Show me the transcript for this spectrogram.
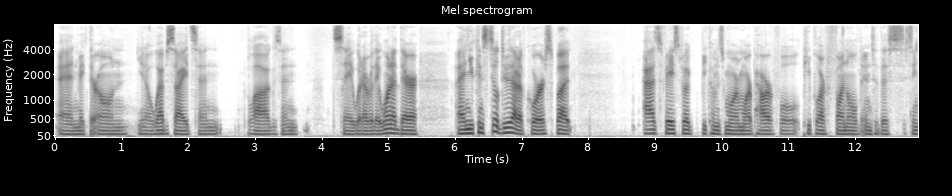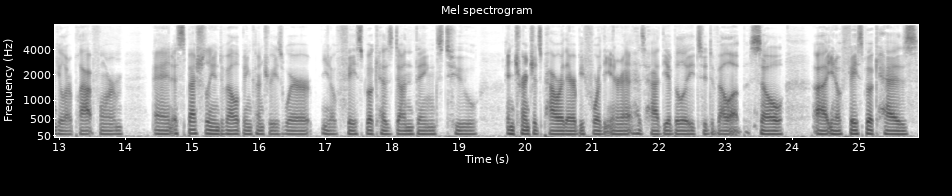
and make their own, you know, websites and blogs and say whatever they wanted there. And you can still do that, of course, but as Facebook becomes more and more powerful, people are funneled into this singular platform. And especially in developing countries where, you know, Facebook has done things to entrench its power there before the internet has had the ability to develop. So, uh, you know, Facebook has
